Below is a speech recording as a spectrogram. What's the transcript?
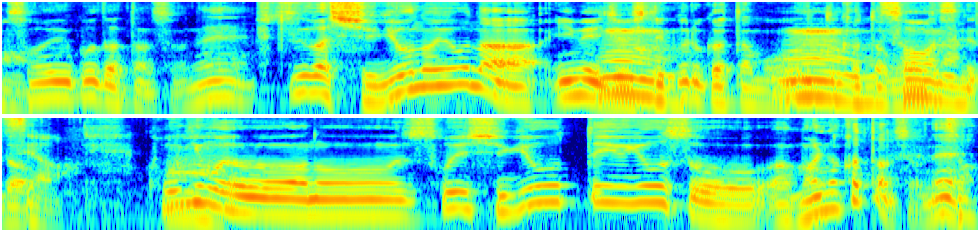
ーそういうことだったんですよね。普通は修行のようなイメージをしてくる方も多いかと思うん。ですけど、うんそうなんですよ講義もあのそういう修行っていう要素あまりなかったんですよね。だか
